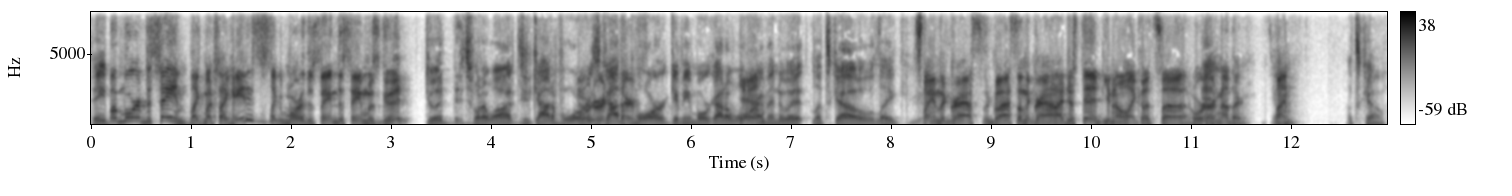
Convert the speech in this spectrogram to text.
they But more of the same. Like much like Hades, it's like more of the same. The same was good. good. It's what I want. God of War is God another. of War. Give me more God of War. Yeah. I'm into it. Let's go. Like Slam the grass, the glass on the ground. I just did. You know, like let's uh, order Yeah. another. It's fine. Let's go.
